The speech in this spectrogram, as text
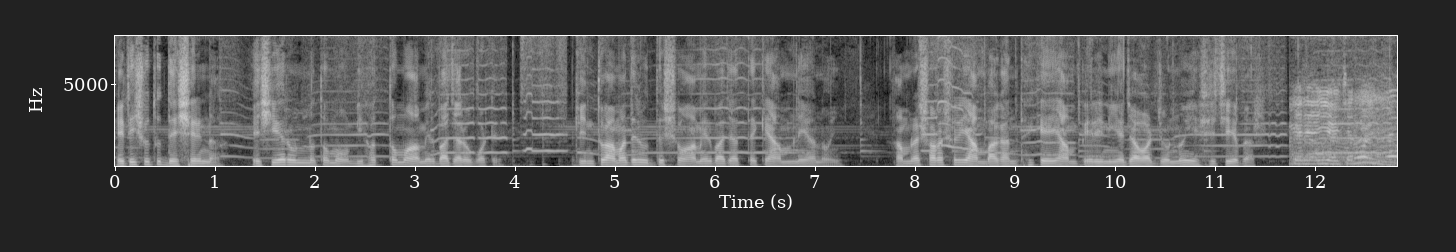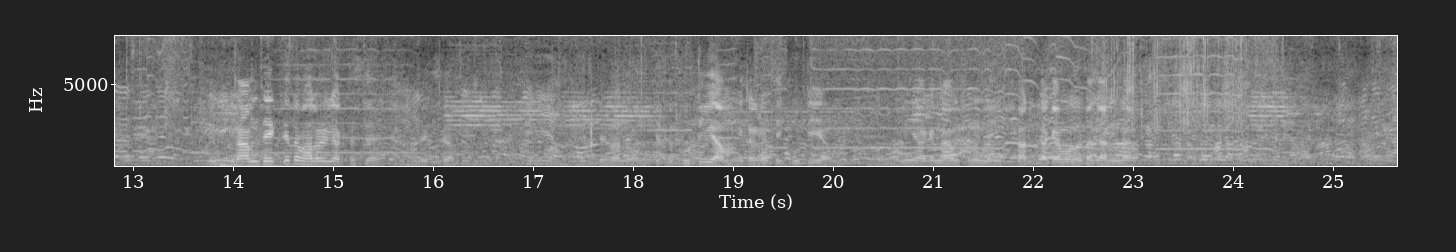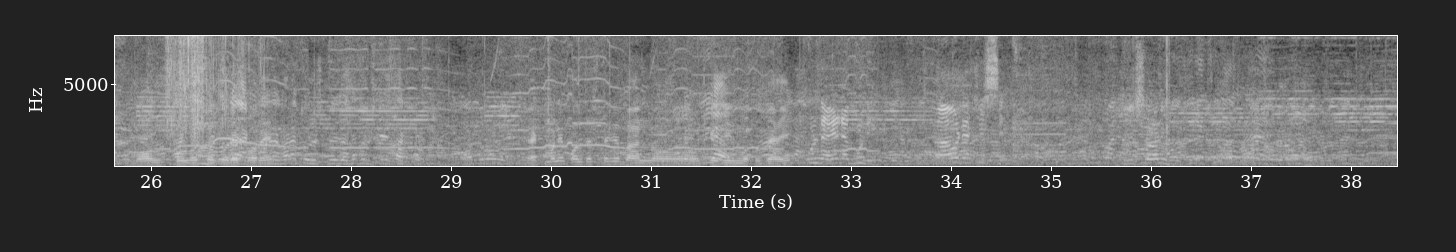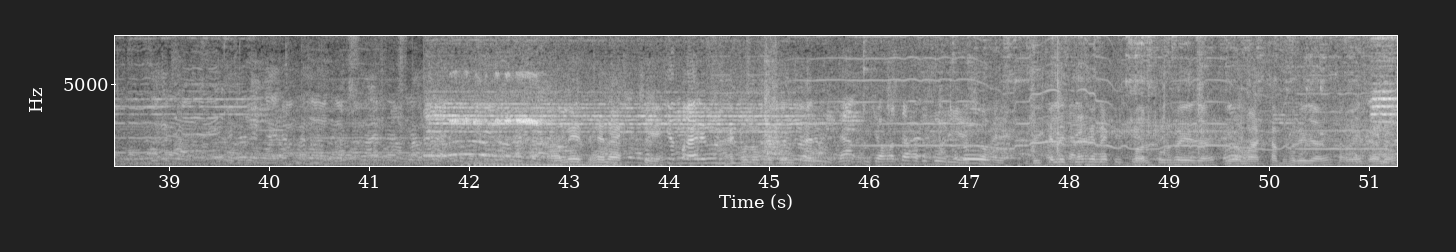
এটি শুধু দেশের না এশিয়ার অন্যতম বৃহত্তম আমের বাজারও বটে। কিন্তু আমাদের উদ্দেশ্য আমের বাজার থেকে আম নেওয়া নয়। আমরা সরাসরি আম বাগান থেকে আম পেরে নিয়ে যাওয়ার জন্যই এসেছি এবার। নাম দেখতে তো ভালোই লাগতেছে। দেখতে ভালো, কিন্তু গুটি আম, এটা নাকি গুটি আম? আমি আগে নাম শুনি নেই, কাঠটা কেমন ওটা জানি না। মন ষোলোশো করে পরে এক মানে পঞ্চাশ থেকে বান্ন কেজির মতো দেয়। আমের ভ্যান আসছে। এখনও পর্যন্ত বিকেলের দিকে নাকি ভরপুর হয়ে যায় পুরো মাঠটা ভরে যায় আমের ভ্যানে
